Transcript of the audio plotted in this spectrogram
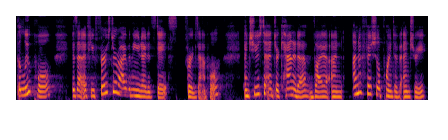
The loophole is that if you first arrive in the United States, for example, and choose to enter Canada via an unofficial point of entry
